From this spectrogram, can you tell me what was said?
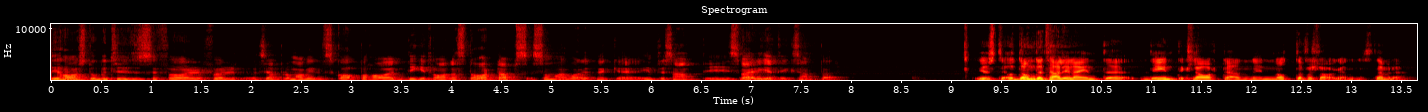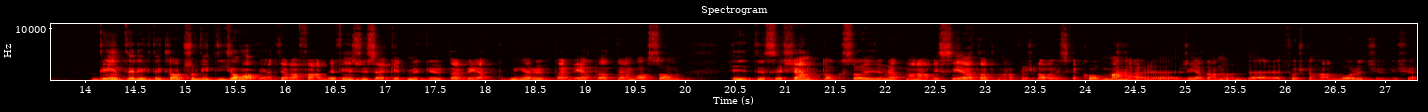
Det har stor betydelse för, för till exempel om man vill skapa, ha digitala startups som har varit mycket intressant i Sverige till exempel. Just det, och de detaljerna är inte, det är inte klart än i något av förslagen, stämmer det? Det är inte riktigt klart så vitt jag vet i alla fall. Det finns ju säkert mycket utarbet, mer utarbetat än vad som hittills är känt också i och med att man aviserat att de här förslagen ska komma här eh, redan under första halvåret 2021.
